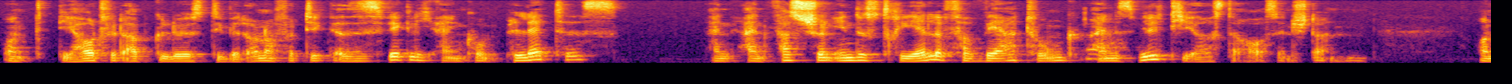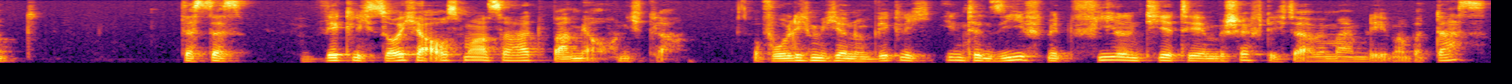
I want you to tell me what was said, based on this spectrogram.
und die Haut wird abgelöst, die wird auch noch vertickt. Also es ist wirklich ein komplettes, ein, ein fast schon industrielle Verwertung ja. eines Wildtieres daraus entstanden. Und dass das wirklich solche Ausmaße hat, war mir auch nicht klar. Obwohl ich mich ja nun wirklich intensiv mit vielen Tierthemen beschäftigt habe in meinem Leben. Aber das,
